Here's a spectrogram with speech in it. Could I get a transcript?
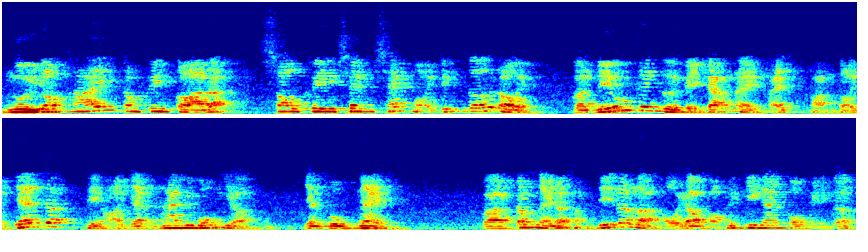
người do thái trong phiên tòa đó sau khi xem xét mọi chứng cớ rồi và nếu cái người bị cáo này phải phạm tội chết đó, thì họ dành 24 giờ dành một ngày. Và trong ngày đó thậm chí đó là hội đồng họ phải kiên ăn cầu nguyện nữa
